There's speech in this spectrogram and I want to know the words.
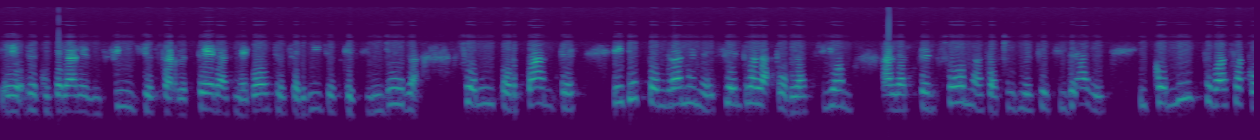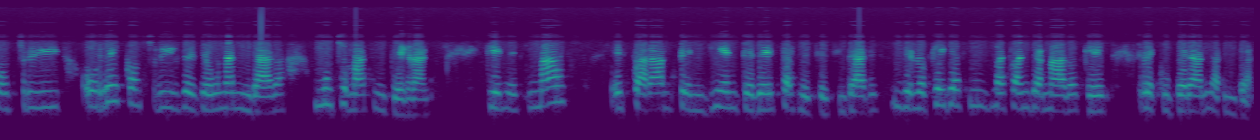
eh, recuperar edificios, carreteras, negocios, servicios, que sin duda son importantes, ellos pondrán en el centro a la población, a las personas, a sus necesidades, y con esto vas a construir o reconstruir desde una mirada mucho más integral. Quienes más estarán pendientes de estas necesidades y de lo que ellas mismas han llamado que es recuperar la vida.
